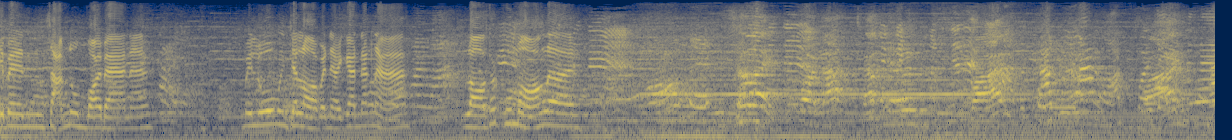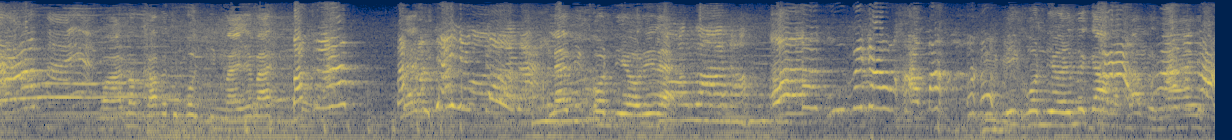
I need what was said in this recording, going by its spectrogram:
นนี้เป็นสามหนุ่มบอยแบนด์นะ ไม่รู้มึงจะหล่อไปไหนกันนักหนา หล่อถ้ากูหมองเลยอ๋อโอเคใช่ก่อนนะแป๊บนึงหวานตามเพื่อนหวานครับหวานต้องคับให้ทุกคนกินไหมใช่ไหมบังคับบังคับใจยังเกิดอะและมีคนเดียวนี่แหละ เอาร้อนเนาะเออกูไม่กล้ามาขำอะมีคนเดียวที่ไม่กล้ามาคับเหมือนไงมาด่า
